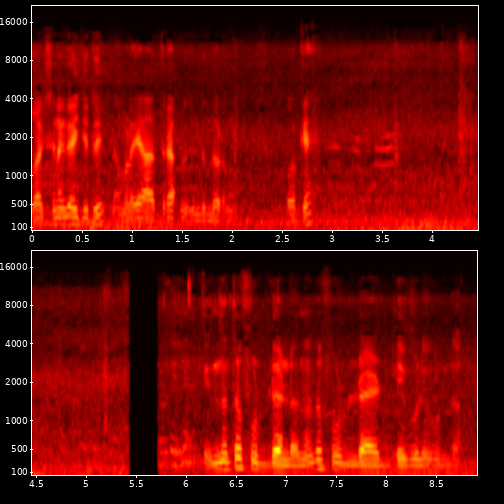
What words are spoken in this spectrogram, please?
ഭക്ഷണം കഴിച്ചിട്ട് നമ്മളെ യാത്ര വീണ്ടും തുടങ്ങും. ഓക്കെ? ഇന്നത്തെ ഫുഡ് ഉണ്ടോ? ഇന്നത്തെ ഫുഡ് അടിപൊളി ഫുഡാണ്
